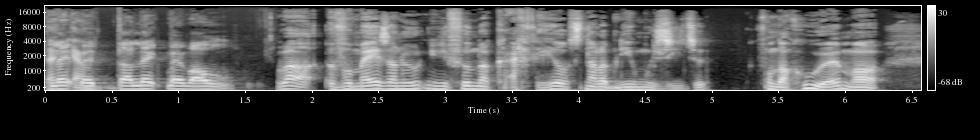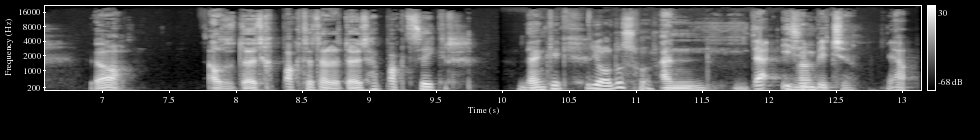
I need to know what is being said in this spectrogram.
Dat lijkt mij, dat lijkt mij wel... Wel, voor mij is dat nu ook niet een film dat ik echt heel snel opnieuw moet zien. ze. Ik vond dat goed, hè, maar ja, als het uitgepakt is, had het uitgepakt zeker, denk ik. Ja, dat is waar. En Dat is Ja. een beetje, ja.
